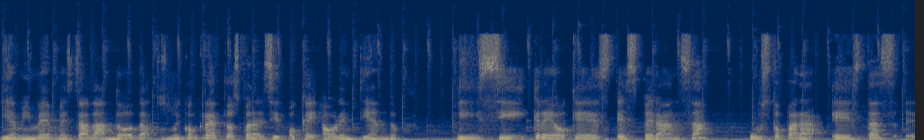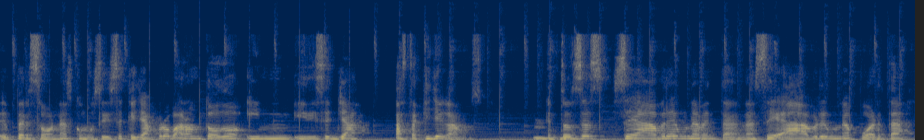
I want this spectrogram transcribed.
Y a mí me, me está dando datos muy concretos para decir, ok, ahora entiendo. Y sí creo que es esperanza justo para estas eh, personas, como se dice, que ya probaron todo y, dicen, ya, hasta aquí llegamos. Entonces se abre una ventana, se abre una puerta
